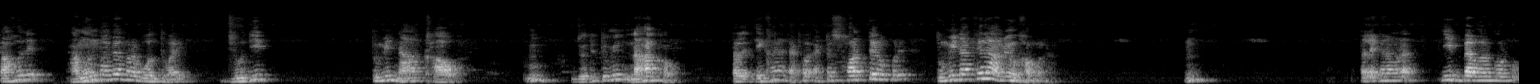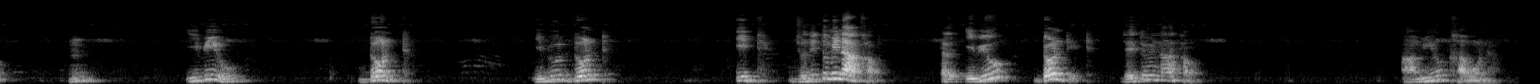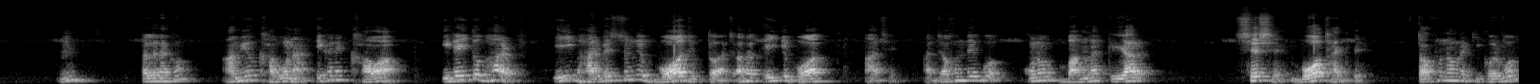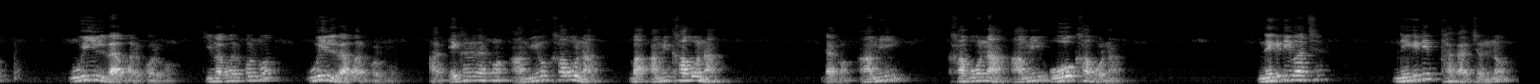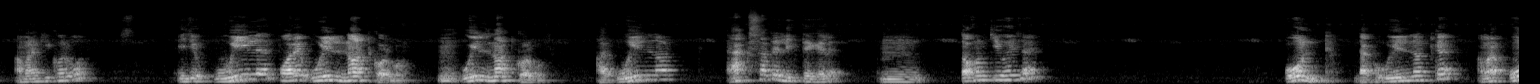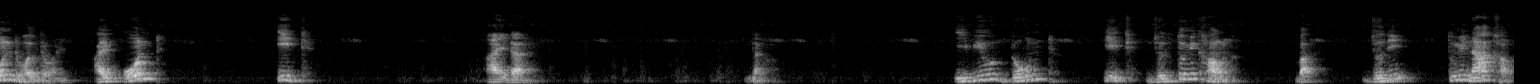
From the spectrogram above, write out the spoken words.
তাহলে এমনভাবে আমরা বলতে পারি, যদি তুমি না খাও যদি তুমি না খাও, তাহলে এখানে দেখো একটা শর্তের উপরে তুমি না খেলে আমিও খাব না। হুম, তাহলে এখানে আমরা ইফ ব্যবহার করব। হুম if you don't if you don't eat যদি তুমি না খাও, তাহলে ইফ ইউ ডোন্ট ইট যদি তুমি না খাও, আমিও খাব না। হুম? তাহলে দেখো, আমিও খাব না। এখানে খাওয়া, এটাই তো ভার্ব এই ভার্বের সঙ্গে ব যুক্ত আছে, অর্থাৎ এই যে ব আছে। আর যখন দেখব কোনো বাংলা ক্রিয়ার শেষে ব থাকবে, তখন আমরা কি করব? উইল ব্যবহার করব। কি ব্যবহার করব? উইল ব্যবহার করব। আর এখানে দেখো, আমিও খাব না বা আমি খাব না। দেখো, আমি খাব না, আমি ও খাব না। নেগেটিভ আছে। নেগেটিভ থাকার জন্য আমরা কি করব? এই যে উইলের পরে উইল নট করব। উইল নট করব। আর উইল নট একসাথে লিখতে গেলে তখন কি হয়ে যায়? ওন্ট দেখো উইল নটকে আমরা ওন্ট বলতে পারি। আই ওন্ট ইট আইদার দেখো। ইফ ইউ ডোন্ট ইট যদি তুমি খাও না, বা যদি তুমি না খাও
